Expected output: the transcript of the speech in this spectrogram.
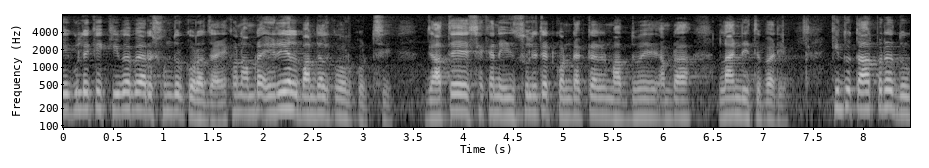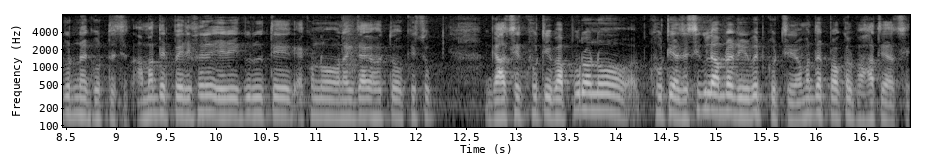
এইগুলোকে কীভাবে আরও সুন্দর করা যায়। এখন আমরা এরিয়াল বান্ডাল কভার করছি, যাতে সেখানে ইনসুলেটেড কন্ডাক্টারের মাধ্যমে আমরা লাইন দিতে পারি। কিন্তু তারপরে দুর্ঘটনা ঘটতেছে। আমাদের পেরিফেরি এরিয়াগুলোতে এখনও অনেক জায়গায় হয়তো কিছু গাছের খুঁটি বা পুরনো খুঁটি আছে সেগুলো আমরা রিভেট করছি আমাদের প্রকল্প হাতে আছে।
